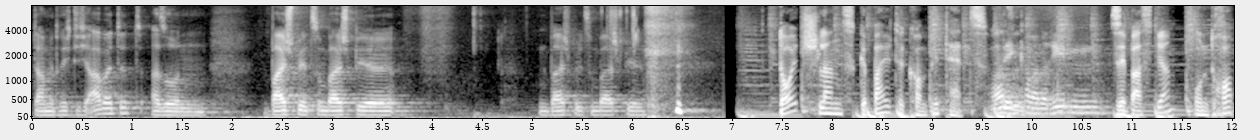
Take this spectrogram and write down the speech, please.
damit richtig arbeitet. Also ein Beispiel zum Beispiel, ein Beispiel zum Beispiel. Deutschlands geballte Kompetenz. Wahnsinn. kann man reden. Sebastian und Rob,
